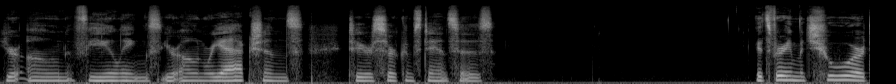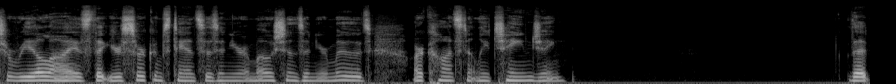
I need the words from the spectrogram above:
your own feelings, your own reactions to your circumstances. It's very mature to realize that your circumstances and your emotions and your moods are constantly changing. That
